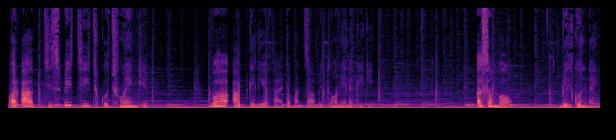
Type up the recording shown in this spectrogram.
और आप जिस भी चीज़ को छुएँगे, वह आपके लिए फ़ायदेमंद साबित होने लगेगी। असंभव। बिल्कुल नहीं।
